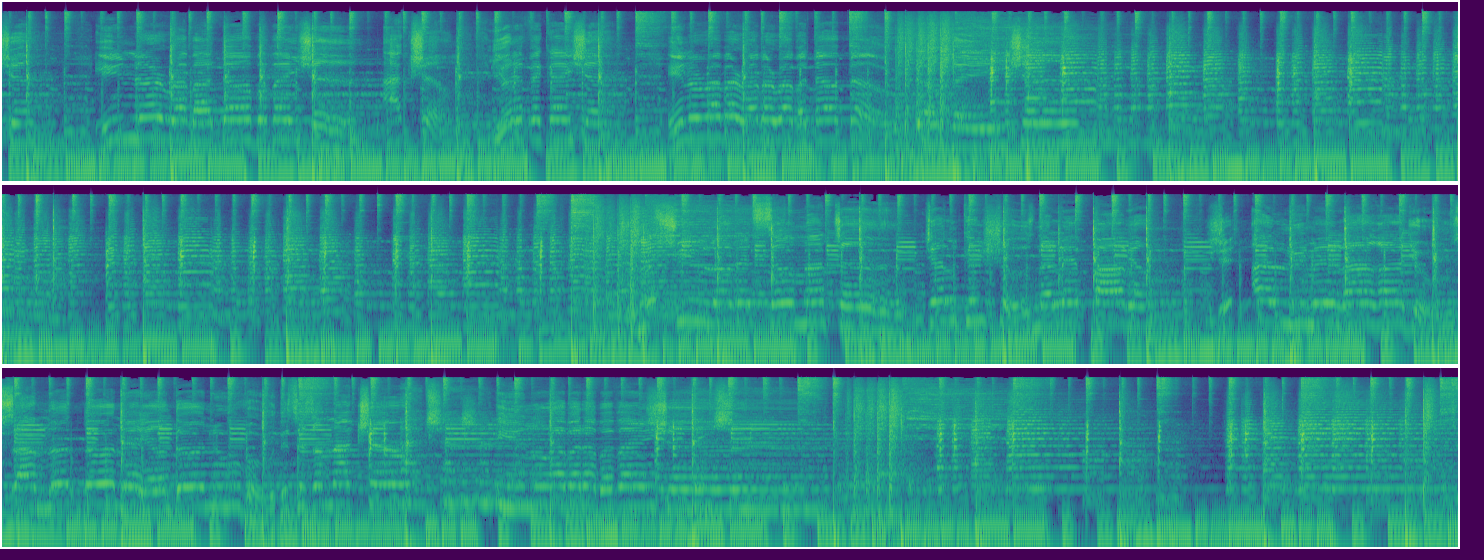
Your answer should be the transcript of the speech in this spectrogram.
Unification. In a rubber abbreviation. Action. Unification. In a rubber rubber rubber dub dub. Matin, quelque chose n'allait pas bien. Action in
